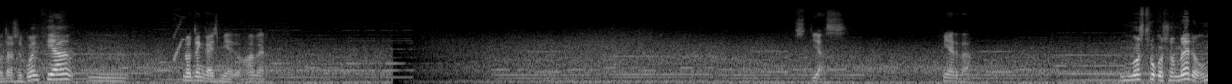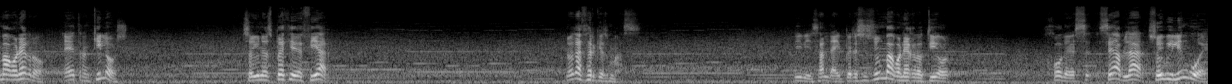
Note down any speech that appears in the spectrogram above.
Otra secuencia. Mm, No tengáis miedo, a ver. Hostias. Mierda. Un monstruo con sombrero, un mago negro. Eh, tranquilos. Soy una especie de ciar no te acerques más. Vivi, sal de ahí. Pero si soy un mago negro, tío. Joder, sé, hablar. Soy bilingüe.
